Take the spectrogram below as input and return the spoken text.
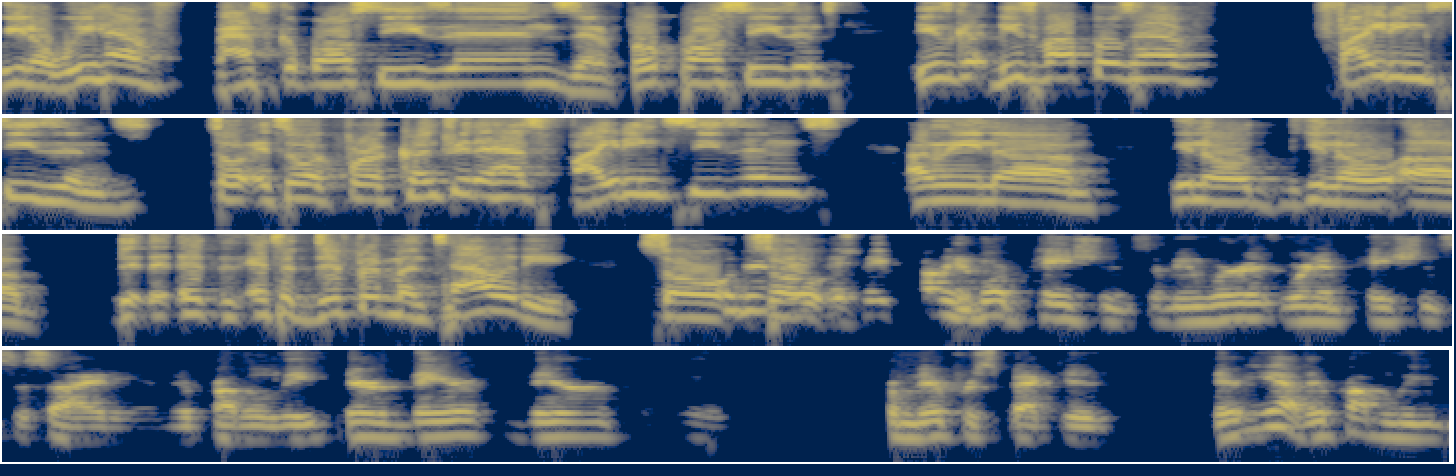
you know we have basketball seasons and football seasons. These these vatos have fighting seasons. So it's so for a country that has fighting seasons i mean um you know you know uh it, it, it's a different mentality. So well, so they, they, probably have more patience. I mean we're we're an impatient society and they're probably they're they're they're from their perspective they're yeah they're probably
